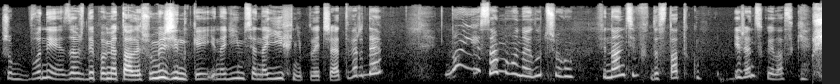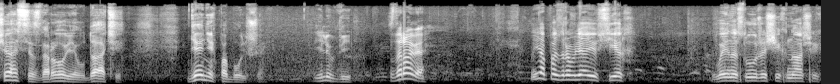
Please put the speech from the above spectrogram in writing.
щоб вони завжди пам'ятали, що ми жінки і надіємося на їхнє плече тверде. Ну і самого найлучшого фінансів, достатку і женської ласки. Счастья, здоровья, удачи, денег побольше и любви. Здоров'я! Ну, я поздравляю всех военнослужащих наших,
